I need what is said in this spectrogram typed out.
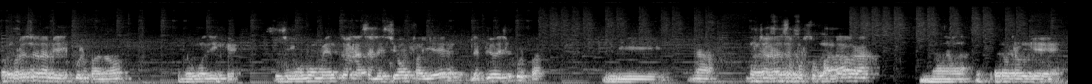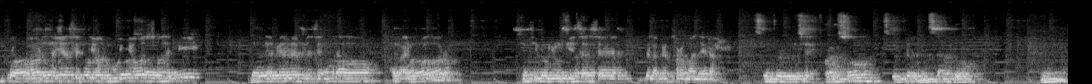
por eso era mi disculpa, ¿no? Como dije, si en un momento en la selección fallé, le pido disculpas. Y nada, muchas gracias por su palabra. Nada, espero que el jugador se haya sentido orgulloso de mí, de haber representado al Ecuador. Siempre lo quise hacer de la mejor manera. Siempre lo hice de corazón, siempre pensando en,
